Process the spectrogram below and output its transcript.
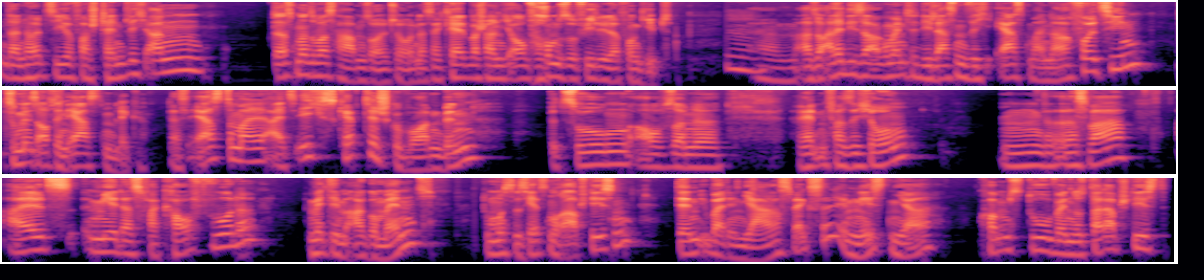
dann hört sich ja verständlich an, dass man sowas haben sollte. Und das erklärt wahrscheinlich auch, warum es so viele davon gibt. Mhm. Also alle diese Argumente, die lassen sich erstmal nachvollziehen, zumindest auf den ersten Blick. Das erste Mal, als ich skeptisch geworden bin, bezogen auf so eine Rentenversicherung, hm, das war, als mir das verkauft wurde mit dem Argument, du musst es jetzt noch abschließen, denn über den Jahreswechsel im nächsten Jahr kommst du, wenn du es dann abschließt,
